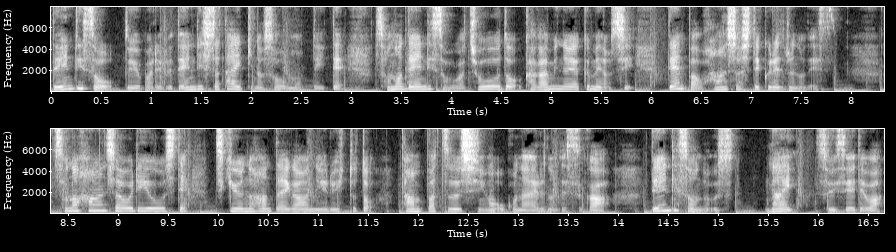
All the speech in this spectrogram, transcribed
電離層と呼ばれる電離した大気の層を持っていて、その電離層がちょうど鏡の役目をし、電波を反射してくれるのです。その反射を利用して地球の反対側にいる人と短波通信を行えるのですが、電離層の薄ない水星では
